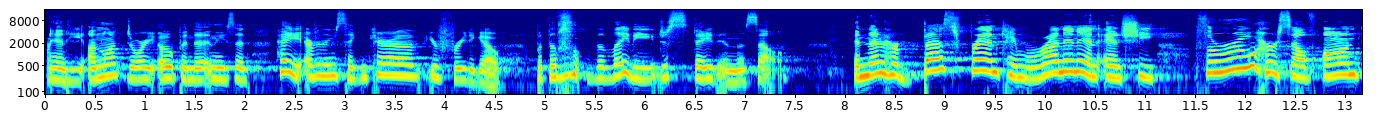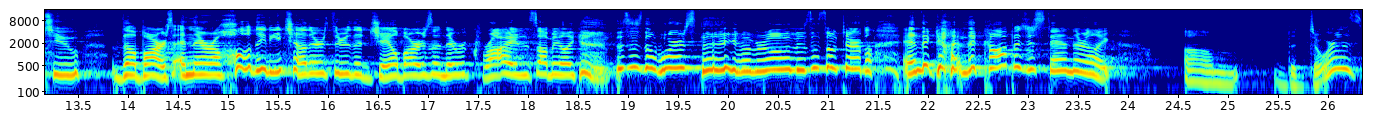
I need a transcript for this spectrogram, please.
and he unlocked the door, he opened it, and he said, Hey, everything's taken care of. You're free to go. But the, the lady just stayed in the cell. And then her best friend came running in and she threw herself onto the bars and they were holding each other through the jail bars and they were crying and something like this is the worst thing ever. Oh this is so terrible. And the guy and the cop is just standing there like um the door is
